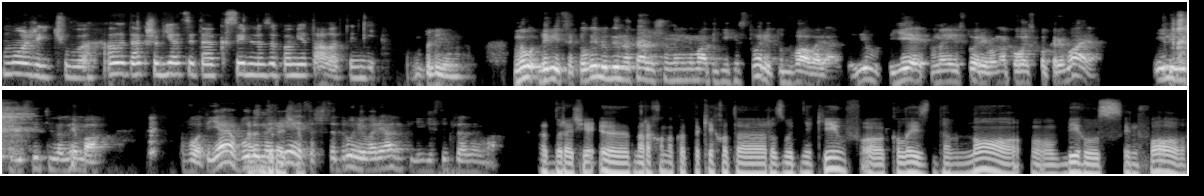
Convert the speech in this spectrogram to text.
може, й чула. Але так, щоб я це так сильно запам'ятала, то ні. Блін. Ну, дивіться, коли людина каже, що в неї немає таких історій, тут два варіанти. Є в неї історії, вона когось покриває, і їх дійсно нема. От, я буду надіятися, що це другий варіант, їх дійсно нема. До речі, е, на рахунок от таких от е, розводників, колись давно бігу з інфо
